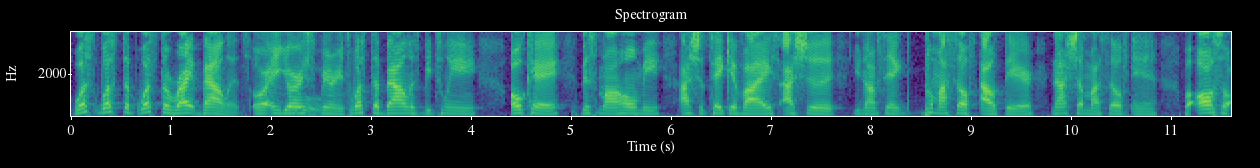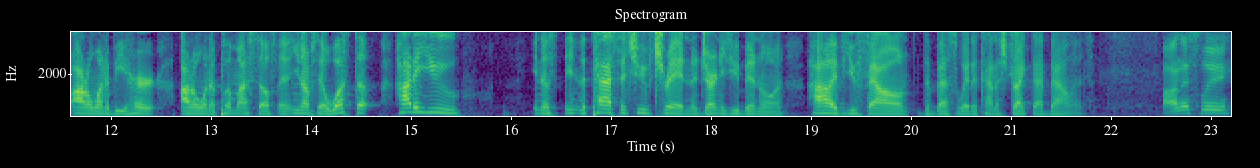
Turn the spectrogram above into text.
What's what's the what's the right balance or in your Ooh. experience, what's the balance between okay, this my homie. I should take advice. I should, you know what I'm saying, put myself out there, not shut myself in. But also I don't want to be hurt. I don't want to put myself in, you know what I'm saying? What's the how do you you know, in the paths that you've tread and the journeys you've been on, how have you found the best way to kind of strike that balance? honestly,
